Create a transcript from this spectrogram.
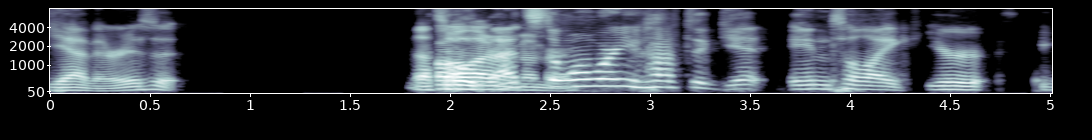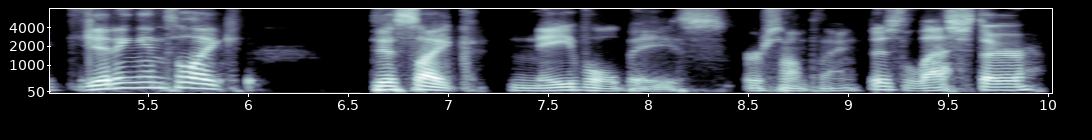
Yeah, there is it. That's Oh, all I that's remember. That's the one where you have to get into like you're getting into like this like naval base or something. There's Lester.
